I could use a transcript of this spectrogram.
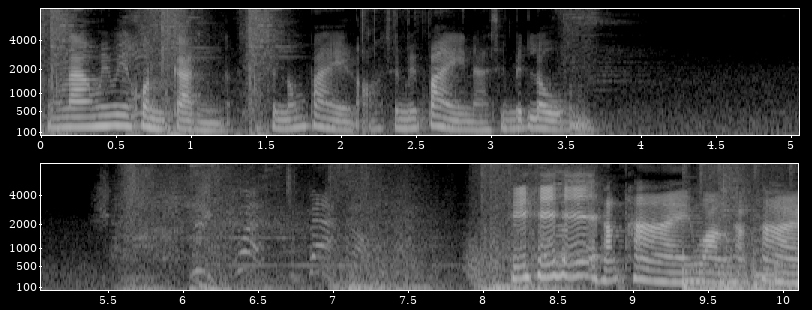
ข้างล่างไม่มีคนกัน ฉันต้องไปเหรอ ฉันไม่ไปนะ ฉันเป็นโลมเฮ้ทักทายวางทักทาย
